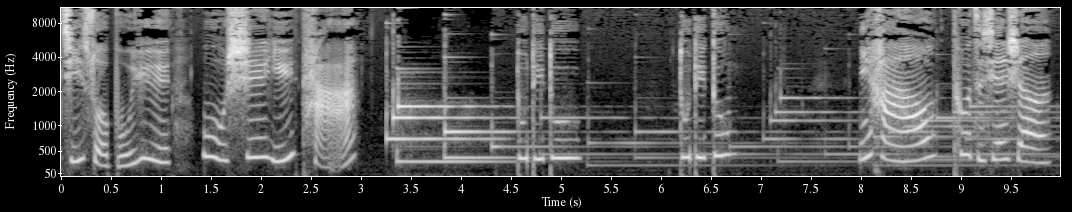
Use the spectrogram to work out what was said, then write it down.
己所不欲，勿施于他。嘟滴嘟，嘟滴嘟。你好，兔子先生。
